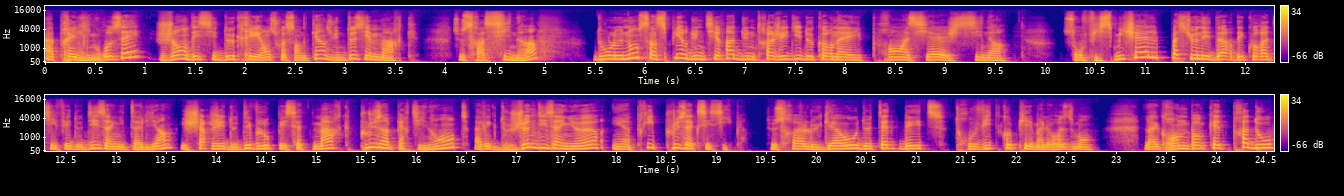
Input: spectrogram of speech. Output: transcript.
Après Ligne Roset, Jean décide de créer en 75 une deuxième marque. Ce sera Sina, dont le nom s'inspire d'une tirade d'une tragédie de Corneille. Prends un siège, Sina. Son fils Michel, passionné d'art décoratif et de design italien, est chargé de développer cette marque plus impertinente avec de jeunes designers et un prix plus accessible. Ce sera le Gao de Ted Bates, trop vite copié malheureusement, la grande banquette Prado,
